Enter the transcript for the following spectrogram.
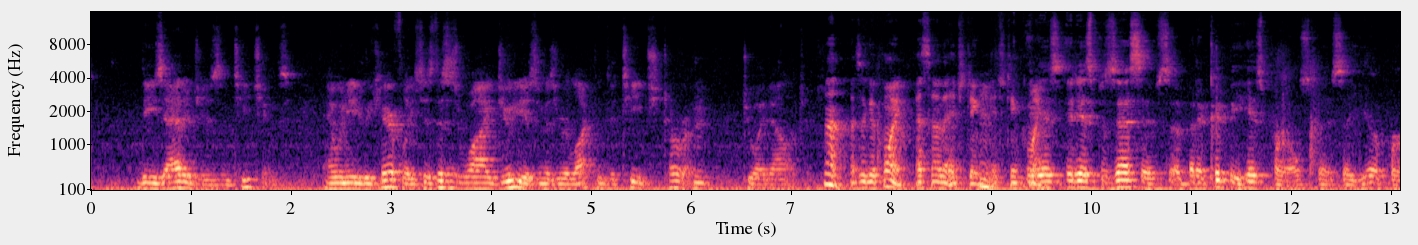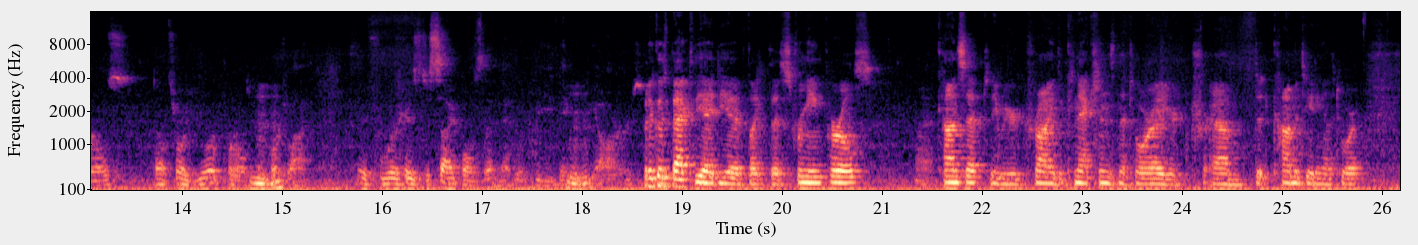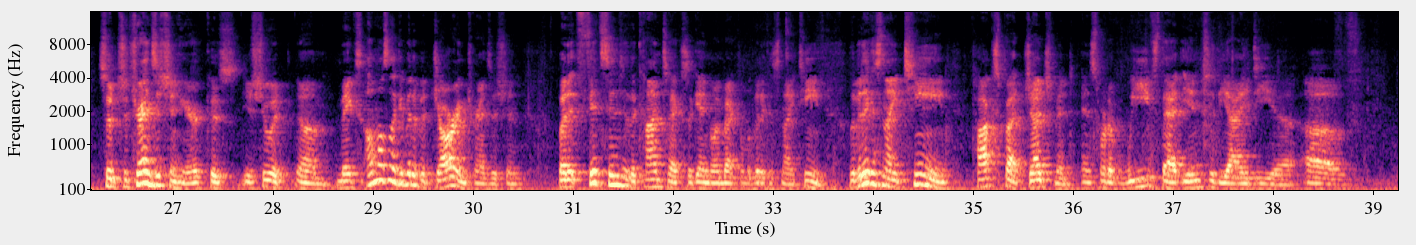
these adages and teachings, and we need to be careful. He says this is why Judaism is reluctant to teach Torah Hmm. to idolaters. Huh, that's a good point. That's another interesting, Hmm. interesting point. is, it is possessive, so, but it could be his pearls, but it say your pearls, don't throw your pearls before Mhm. swine. If we're his disciples, then that would be, they would be ours. But it goes back to the idea of like the stringing pearls, concept. You're drawing the connections in the Torah. You're um, commentating on the Torah. So to transition here, because Yeshua um, makes almost like a bit of a jarring transition, but it fits into the context again. Going back to Leviticus 19, Leviticus 19 talks about judgment and sort of weaves that into the idea of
